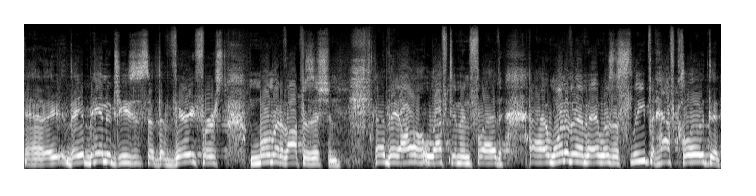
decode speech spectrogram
Uh, they, they abandoned Jesus at the very first moment of opposition. Uh, they all left him and fled. Uh, one of them was asleep and half clothed, and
